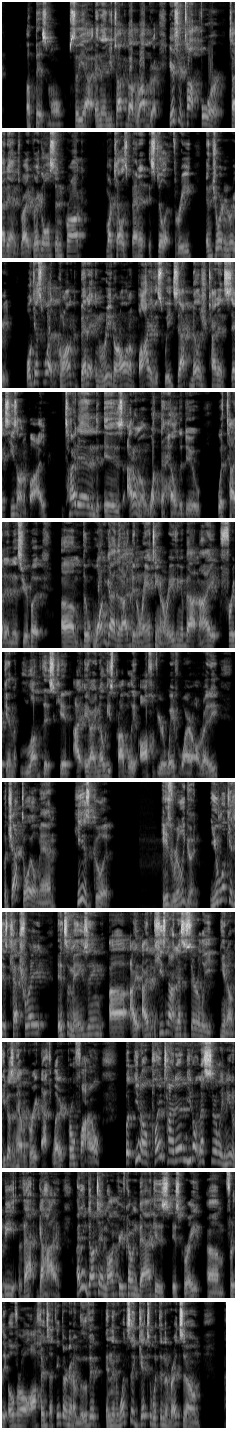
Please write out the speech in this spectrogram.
abysmal. So, yeah, and then you talk about Rob, here's your top four tight ends, right? Greg Olsen, Gronk, Martellus Bennett is still at three, and Jordan Reed. Well, guess what? Gronk, Bennett, and Reed are all on a bye this week. Zach Miller's your tight end six. He's on a bye. Tight end is, I don't know what the hell to do with tight end this year, but um, the one guy that I've been ranting and raving about, and I freaking love this kid. I, and I know he's probably off of your waiver wire already, but Jack Doyle, man, he is good. He's really good. You look at his catch rate it's amazing. Uh, I, I, he's not necessarily, you know, he doesn't have a great athletic profile, but you know, playing tight end, you don't necessarily need to be that guy. I think Donte Moncrief coming back is is great um, for the overall offense. I think they're going to move it, and then once they get to within the red zone,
